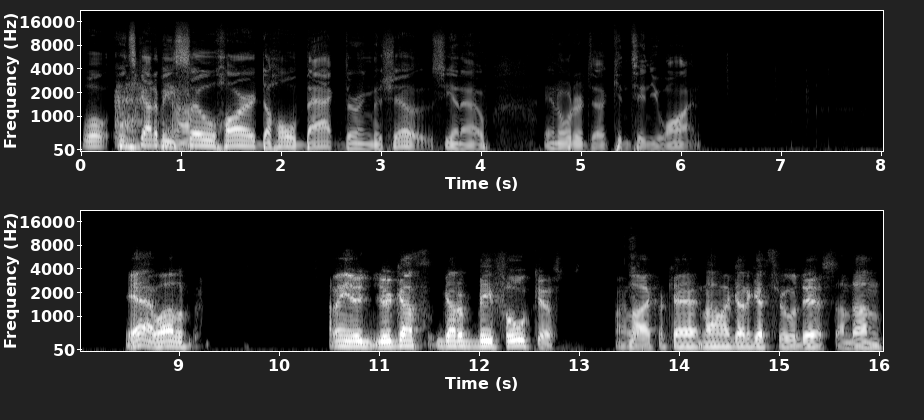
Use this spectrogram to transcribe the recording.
Well, it's got to be you know. so hard to hold back during the shows, you know, in order to continue on. Yeah, well, I mean, you you got got to be focused. Yeah. Like, okay, now I got to get through this, and then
